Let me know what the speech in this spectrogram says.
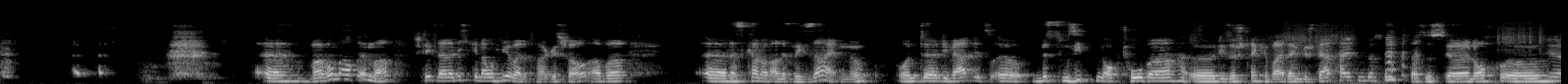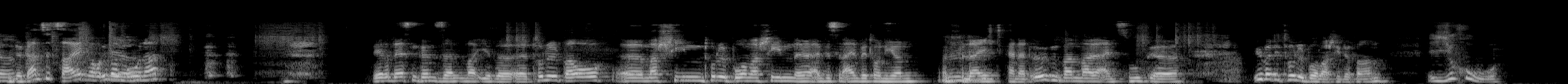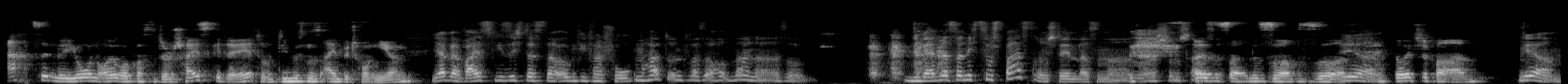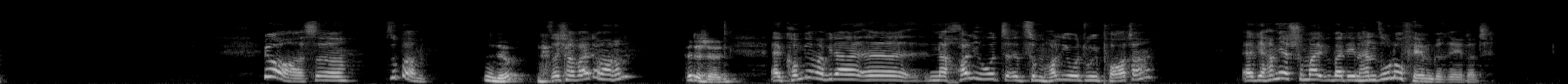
Äh, warum auch immer, steht leider nicht genau hier bei der Tagesschau, aber äh, das kann doch alles nicht sein. Ne? Und äh, die werden jetzt äh, bis zum 7. Oktober äh, diese Strecke weiterhin gesperrt halten müssen. Das ist ja noch äh, ja. eine ganze Zeit, noch über ja. einen Monat. Währenddessen können sie dann mal ihre äh, Tunnelbaumaschinen, äh, Tunnelbohrmaschinen äh, ein bisschen einbetonieren. Und mhm. vielleicht kann dann irgendwann mal ein Zug äh, über die Tunnelbohrmaschine fahren. Juhu! 18 Millionen Euro kostet so ein Scheißgerät und die müssen es einbetonieren. Ja, wer weiß, wie sich das da irgendwie verschoben hat und was auch immer, ne? Also, die werden das da nicht zum Spaß drin stehen lassen, ne? Also, das ist schon. Das ist alles so absurd. Ja. Deutsche fahren. Ja. Ja, ist, äh, super. Nö. Soll ich mal weitermachen? Bitteschön. Äh, kommen wir mal wieder äh, nach Hollywood äh, zum Hollywood Reporter. Äh, wir haben ja schon mal über den Han Solo-Film geredet.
